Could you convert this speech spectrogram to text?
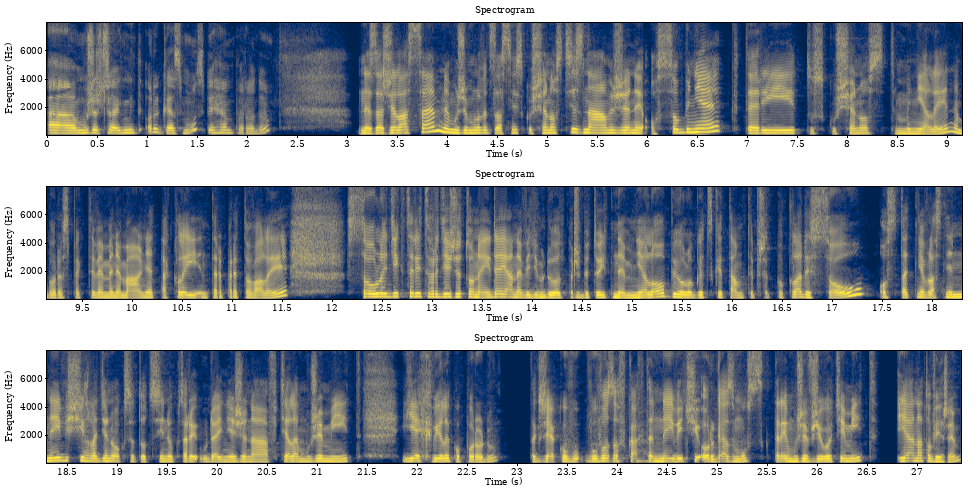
A může člověk mít orgasmus během porodu? Nezažila jsem, nemůžu mluvit z vlastní zkušenosti, znám ženy osobně, který tu zkušenost měli, nebo respektive minimálně takhle ji interpretovali. Jsou lidi, kteří tvrdí, že to nejde, já nevidím důvod, proč by to jít nemělo, biologicky tam ty předpoklady jsou. Ostatně vlastně nejvyšší hladinu oxytocínu, který údajně žena v těle může mít, je chvíli po porodu, takže jako v uvozovkách ten největší orgasmus, který může v životě mít, Já na to věřím.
